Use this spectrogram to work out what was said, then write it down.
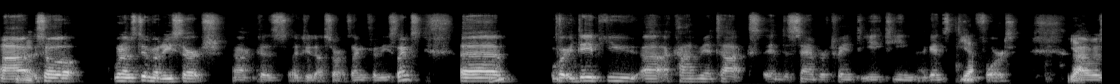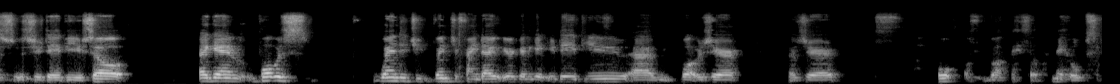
Uh, mm-hmm. So when I was doing my research, because uh, I do that sort of thing for these things, um, mm-hmm. we got your debut uh, Academy attacks in December 2018 against Dean Ford. Yeah, uh, was was your debut. So again, what was when did you when did you find out you were going to get your debut? Um, what was your was your hope? Well, thought my hopes.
